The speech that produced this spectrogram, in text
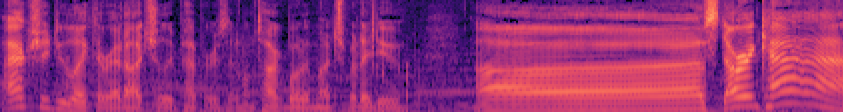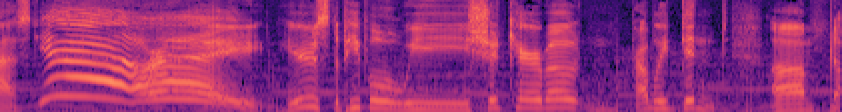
I actually do like the Red Hot Chili Peppers. I don't talk about it much, but I do. Uh, starring cast. Yeah, all right. Here's the people we should care about probably didn't. Um, no.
